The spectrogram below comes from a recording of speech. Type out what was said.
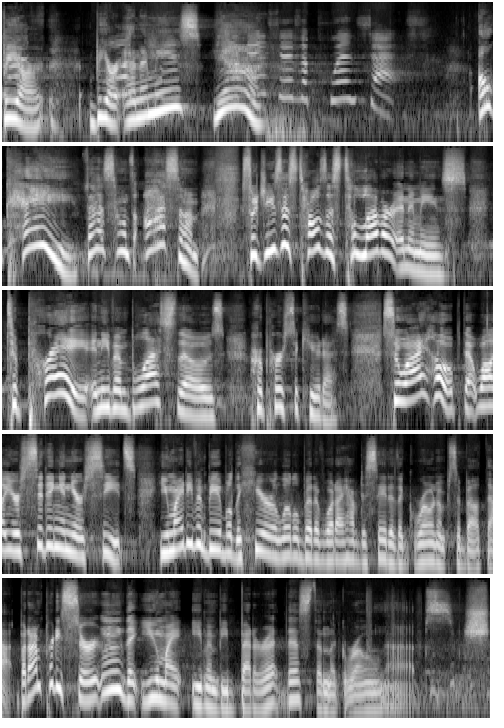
be our be our enemies. Yeah. This is a princess. Okay, that sounds awesome. So Jesus tells us to love our enemies, to pray and even bless those who persecute us. So I hope that while you're sitting in your seats, you might even be able to hear a little bit of what I have to say to the grown-ups about that. But I'm pretty certain that you might even be better at this than the grown-ups. Shh,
